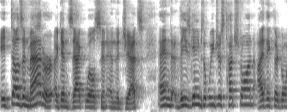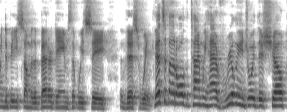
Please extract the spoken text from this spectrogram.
it doesn't matter against Zach Wilson and the Jets? And these games that we just touched on, I think they're going to be some of the better games that we see this week. That's about all the time we have. Really enjoyed this show.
